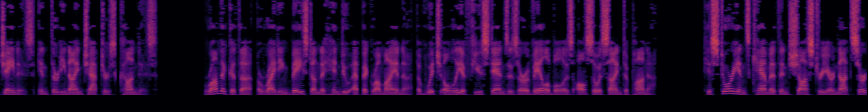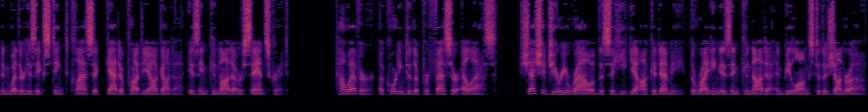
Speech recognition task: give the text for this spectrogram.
Jainas in 39 chapters Khandas. Ramakatha, a writing based on the Hindu epic Ramayana, of which only a few stanzas are available is also assigned to Ponna. Historians Kamath and Shastri are not certain whether his extinct classic, Gatapratyagata, is in Kannada or Sanskrit. However, according to the professor L.S. Sheshagiri Rao of the Sahitya Akademi, the writing is in Kannada and belongs to the genre of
